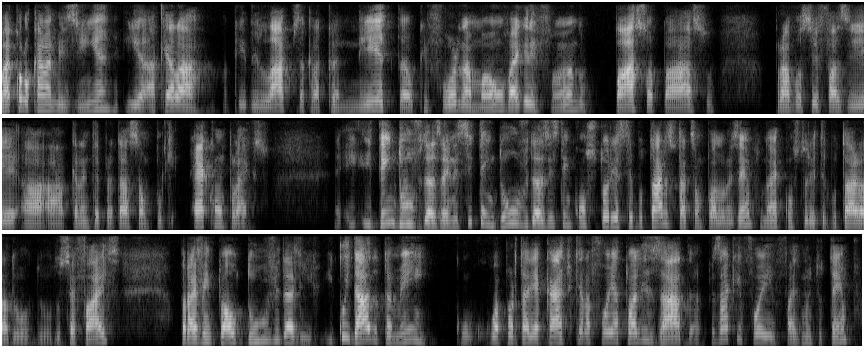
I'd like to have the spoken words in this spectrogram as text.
vai colocar na mesinha e aquela aquele lápis, aquela caneta, o que for na mão, vai grifando passo a passo para você fazer a, a, aquela interpretação, porque é complexo. E, e, tem dúvidas ainda. Se tem dúvidas, existem consultorias tributárias, o Estado de São Paulo é um exemplo, né? Consultoria tributária lá do, do, do Cefaz, para eventual dúvida ali. E cuidado também com, com a portaria CAT, que ela foi atualizada. Apesar que foi faz muito tempo,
